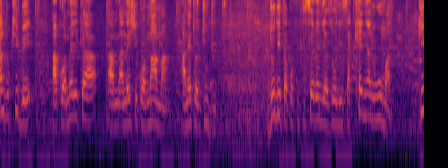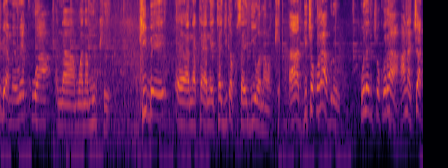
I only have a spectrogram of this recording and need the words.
Andrew Kibe ako Amerika, um, anaishi kwa mama anaitwa Judith. Judith ako 57 years old, is a Kenyan woman. Kibe amewekwa na mwanamke. Kibe uh, anahitajika kusaidiwa na wake. Ah, ni chokora bro. Ule ni chokora, ana chak.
